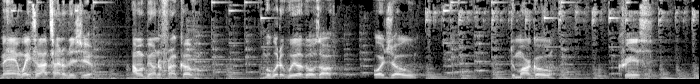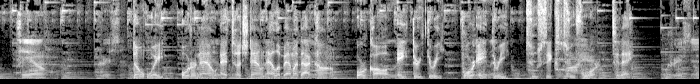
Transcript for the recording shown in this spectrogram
Man, wait till I turn up this year. I'm gonna be on the front cover. But what if Will goes off? Or Joe, DeMarcco, Chris, Tim, Christian. Don't wait. Order now at touchdownalabama.com or call 833 483 2624 today. Christian.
